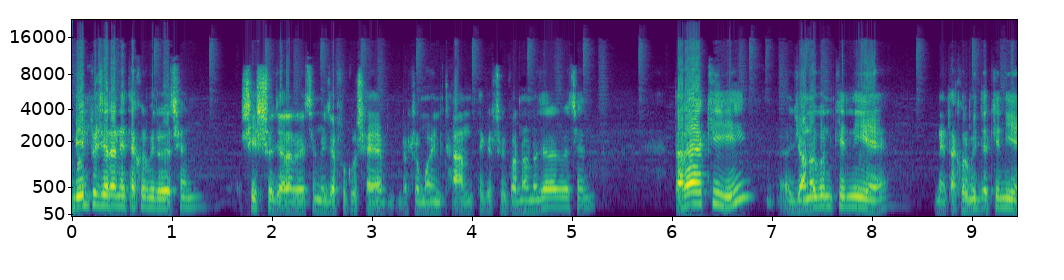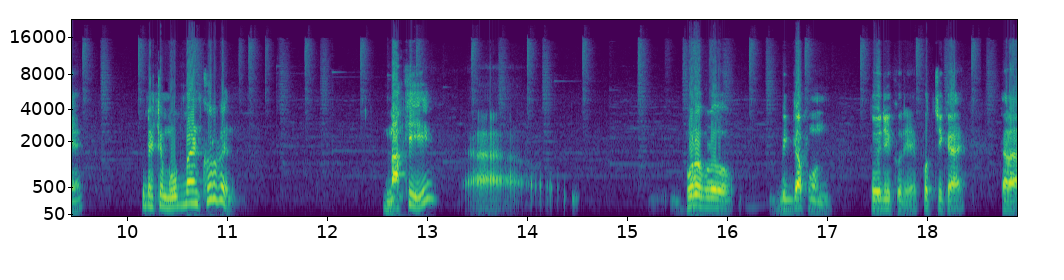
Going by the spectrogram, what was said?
বিএনপির যারা নেতাকর্মী রয়েছেন, শীর্ষ যারা রয়েছেন, মির্জা ফখরুল সাহেব, ডক্টর মঈন খান থেকে শুরু করে অন্যান্য যারা রয়েছেন, তারা কি জনগণকে নিয়ে, নেতাকর্মীদেরকে নিয়ে কোনো একটা মুভমেন্ট করবেন? নাকি বড় বড় বিজ্ঞাপন তৈরি করে পত্রিকায় তারা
